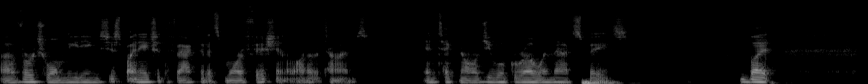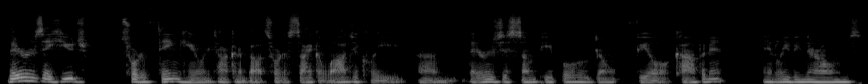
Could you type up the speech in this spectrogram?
uh, virtual meetings just by nature of the fact that it's more efficient a lot of the times. And technology will grow in that space but there is a huge sort of thing here when you're talking about sort of psychologically. Um, there is just some people who don't feel confident in leaving their homes.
